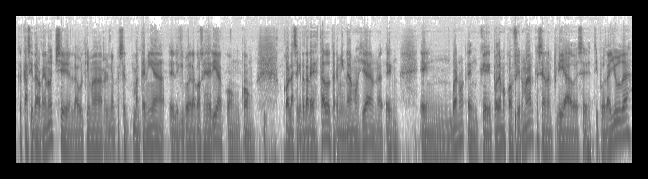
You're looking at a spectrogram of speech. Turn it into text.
casi tarde noche, en la última reunión que se mantenía el equipo de la consejería con, con, con la secretaria de Estado, terminamos ya en, en, bueno, en que podemos confirmar que se han ampliado ese tipo de ayudas,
